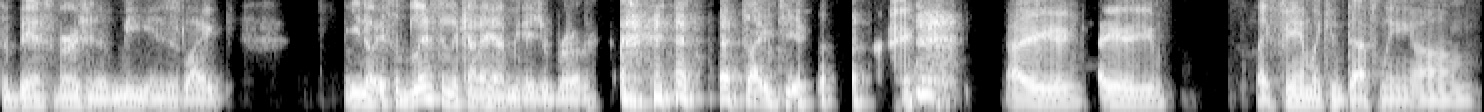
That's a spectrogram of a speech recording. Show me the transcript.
the best version of me and just like you know, it's a blessing to kind of have me as your brother type deal. I hear you. I hear you. Like family can definitely um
